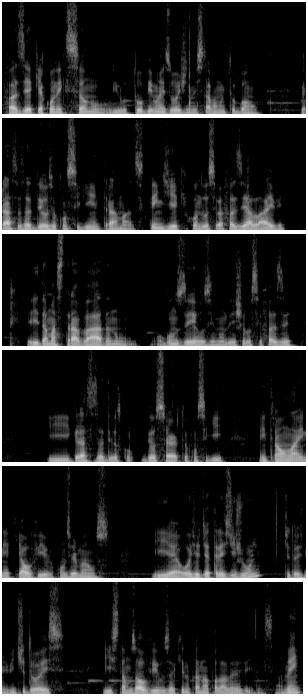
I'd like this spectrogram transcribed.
fazer aqui a conexão no YouTube, mas hoje não estava muito bom. Graças a Deus eu consegui entrar, mas tem dia que quando você vai fazer a live, ele dá umas travadas, alguns erros e não deixa você fazer. E graças a Deus deu certo, eu consegui entrar online aqui ao vivo com os irmãos. E é, hoje é dia 3 de junho de 2022 e estamos ao vivo aqui no canal Palavra é Vidas. Amém?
